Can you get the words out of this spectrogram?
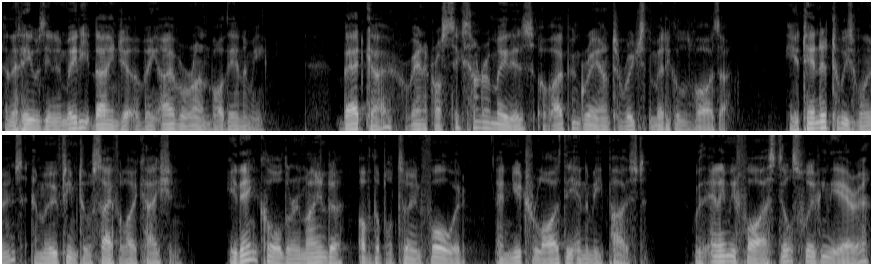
and that he was in immediate danger of being overrun by the enemy. Badcoe ran across 600 metres of open ground to reach the medical advisor. He attended to his wounds and moved him to a safer location. He then called the remainder of the platoon forward and neutralised the enemy post. With enemy fire still sweeping the area,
